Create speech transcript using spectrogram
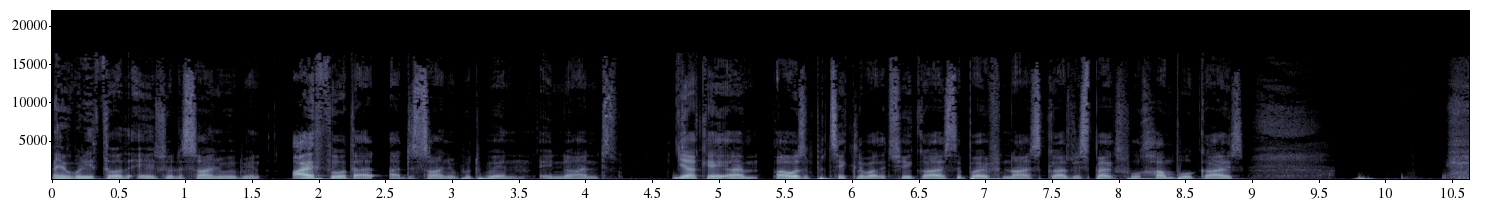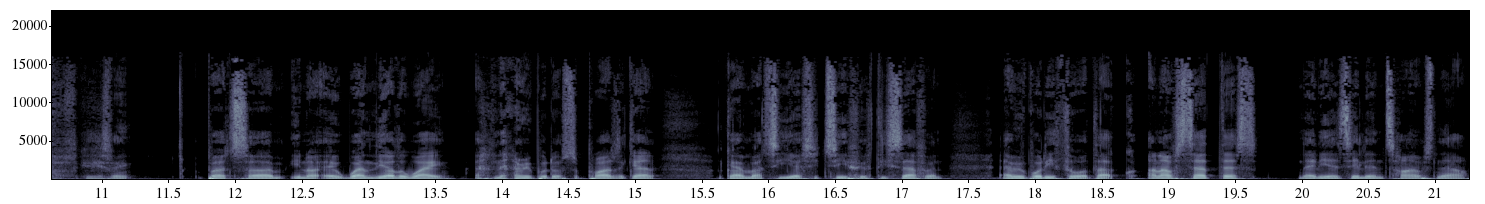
everybody thought that Israel Adesanya would win. I thought that Adesanya would win. You know, and yeah, okay. Um, I wasn't particular about the two guys. They're both nice guys, respectful, humble guys excuse me. But um, you know, it went the other way, and everybody was surprised again. Going back to UFC 257, everybody thought that, and I've said this nearly a zillion times now.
